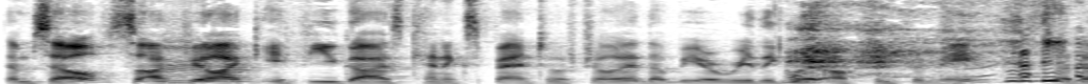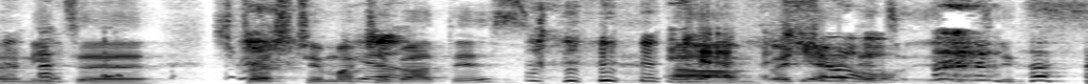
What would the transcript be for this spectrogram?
themselves. So I feel Mm. like if you guys can expand to Australia, that'll be a really great option for me. So I don't need to stress too much Yeah. about this. Um, but yeah, sure. it's, it's,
